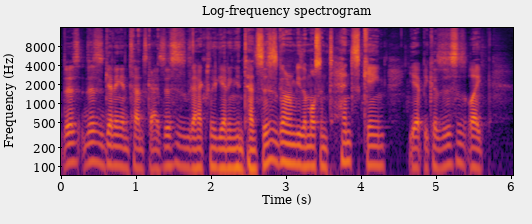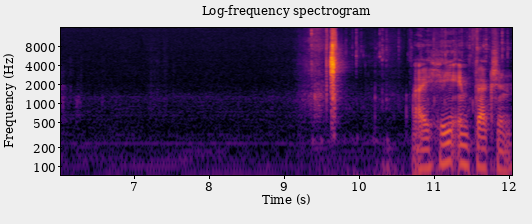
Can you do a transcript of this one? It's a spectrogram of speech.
This this is getting intense, guys. This is actually getting intense. This is going to be the most intense game yet because this is like I hate infection.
